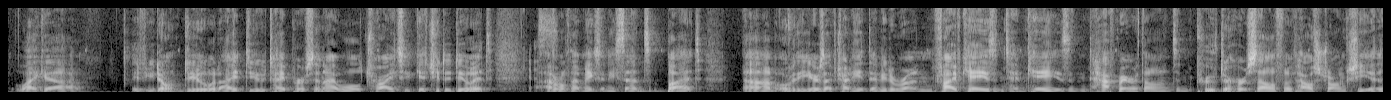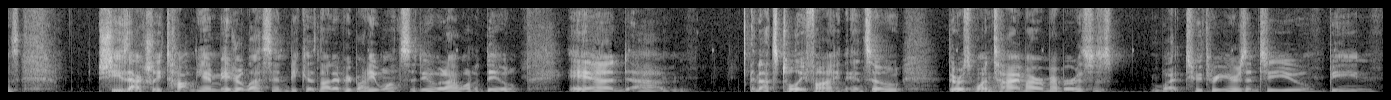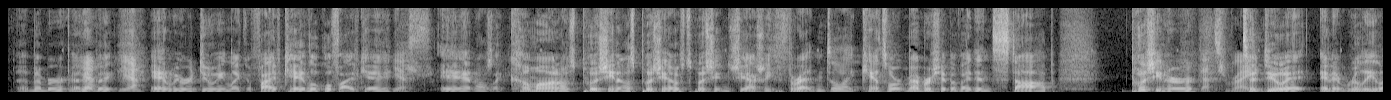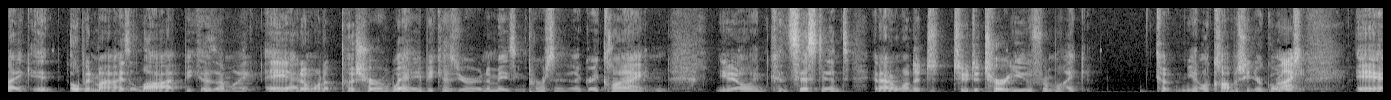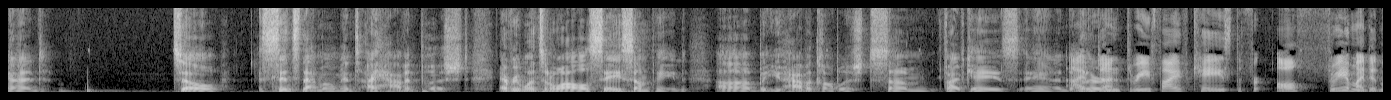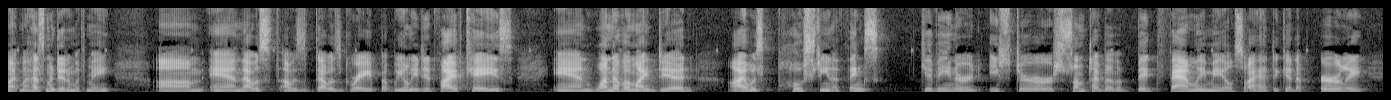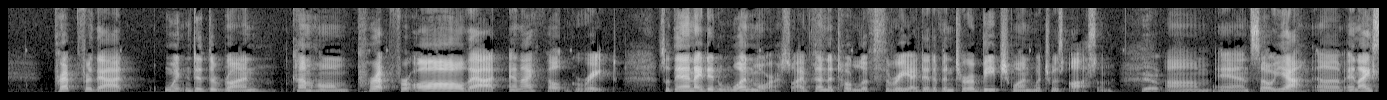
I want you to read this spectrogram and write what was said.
like a if you don't do what i do type person i will try to get you to do it i don't know if that makes any sense but um, over the years i've tried to get debbie to run 5ks and 10ks and half marathons and prove to herself of how strong she is she's actually taught me a major lesson because not everybody wants to do what I want to do, and um, and that's totally fine. And so there was one time I remember this was what two three years into you being a member at Yeah, Epic, yeah. and we were doing like a 5K local 5K, Yes. and I was like, come on, I was pushing, I was pushing, I was pushing. She actually threatened to like cancel her membership if I didn't stop pushing her That's right. to do it and it really like it opened my eyes a lot because i'm like a i don't want to push her away because you're an amazing person and a great client Right. and you know and consistent and i don't want to to deter you from like co- you know accomplishing your goals Right. and so since that moment, I haven't pushed. Every once in a while, I'll say something, um, but you have accomplished some 5Ks and I've other. done three 5Ks. The fir- all three of them I did. My, my husband did them with me, um, and that was I was that was great. But we only did 5Ks, and one of them I did. I was hosting a Thanksgiving or Easter or some type of a big family meal, so I had to get up early, prepped for that, went and did the run, come home, prepped for all that, and I felt great. So then I did one more. So I've done a total of three. I did a Ventura Beach one, which was awesome. Yeah. Um, and so yeah, um, and I,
